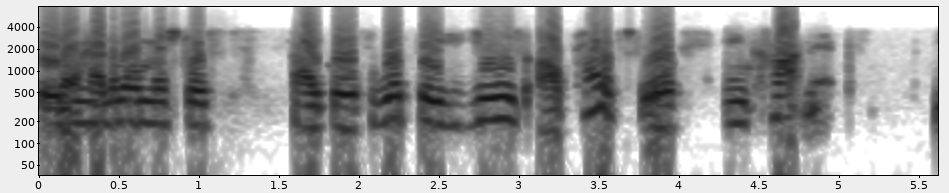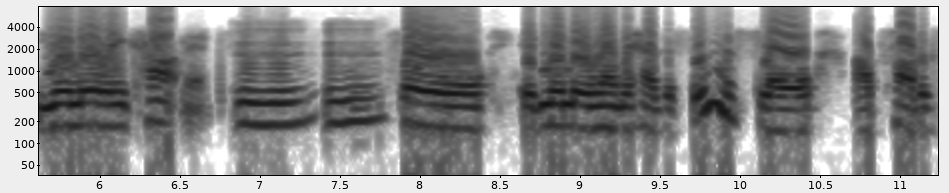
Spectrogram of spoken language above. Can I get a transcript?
They don't mm-hmm. have no more menstrual cycles, what they use our products for, incontinence, urinary incontinence. Mm-hmm, mm-hmm. So it may no longer have the fitness flow, our products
